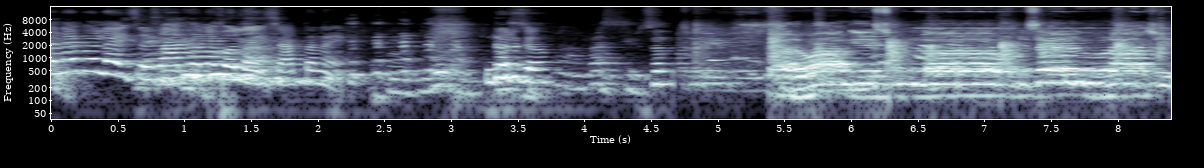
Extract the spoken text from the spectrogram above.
आता नाही बोलायचं जाताना बोलायचं आता नाही. धर ग सर्वांगी सुंदर सेंदुराची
